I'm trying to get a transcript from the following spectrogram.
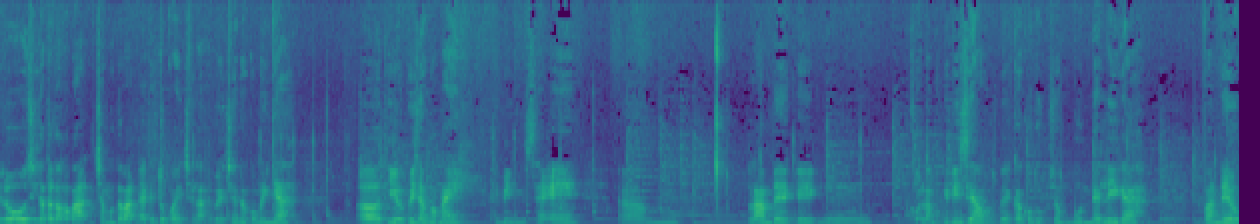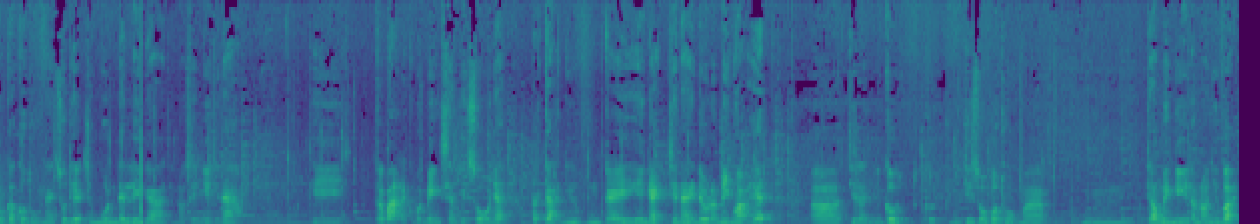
Hello, xin chào tất cả các bạn. Chào mừng các bạn đã tiếp tục quay trở lại với channel của mình nha. Ờ, thì ở video ngày hôm nay thì mình sẽ um, làm về cái gọi là một cái video về các cầu thủ trong Bundesliga và nếu các cầu thủ này xuất hiện trong Bundesliga thì nó sẽ như thế nào. Thì các bạn cùng với mình xem tỷ số nhé. Tất cả những cái hình ảnh trên này đều là minh họa hết. Uh, chỉ là những cầu những chỉ số cầu thủ mà um, theo mình nghĩ là nó như vậy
